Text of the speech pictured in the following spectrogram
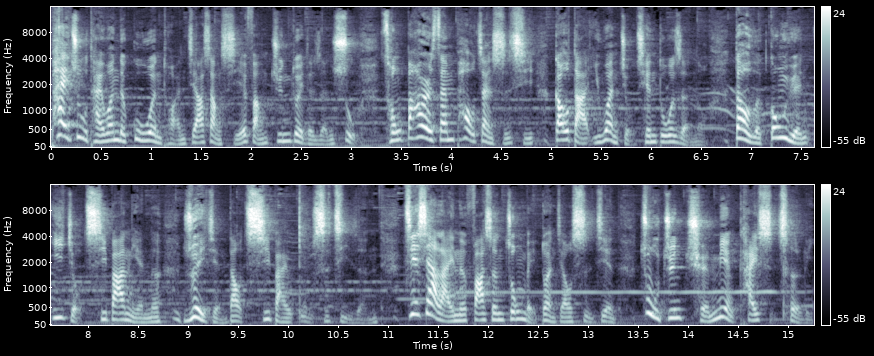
派驻台湾的顾问团加上协防军队的人数，从八二三炮战时期高达一万九千多人哦，到了公元一九七八年呢，锐减到七百五十几人。接下来呢，发生中美断交事件，驻军全面开始撤离。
